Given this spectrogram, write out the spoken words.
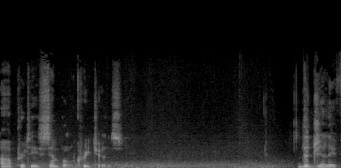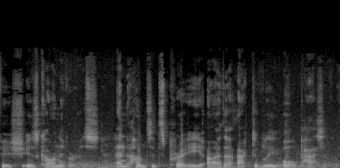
are pretty simple creatures. The jellyfish is carnivorous and hunts its prey either actively or passively,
